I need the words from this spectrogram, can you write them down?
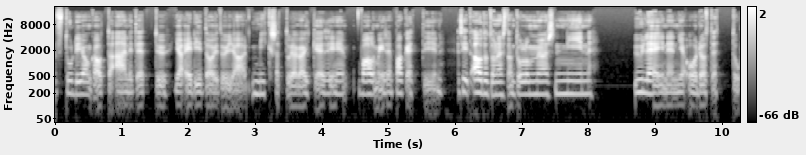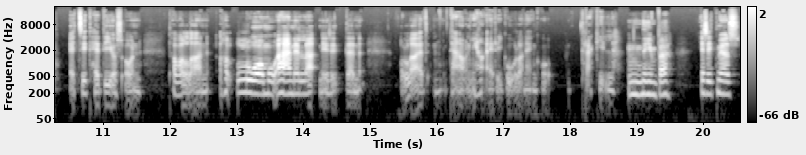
studion kautta äänitetty ja editoitu ja miksattu ja kaikkea siinä valmiiseen pakettiin. Siitä autotunnesta on tullut myös niin yleinen ja odotettu, että sitten heti jos on tavallaan luomu äänellä, niin sitten ollaan, että tämä on ihan eri kuulonen kuin trackillä. Niinpä. Ja sitten myös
